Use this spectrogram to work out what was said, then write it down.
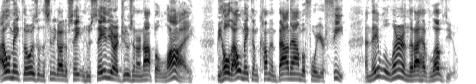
I will make those of the synagogue of Satan who say they are Jews and are not, but lie. Behold, I will make them come and bow down before your feet, and they will learn that I have loved you.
